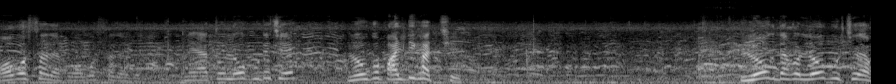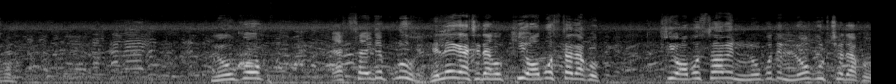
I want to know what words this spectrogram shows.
অবস্থা দেখো অবস্থা দেখো। মানে এত লোক উঠেছে, নৌকো পাল্টি খাচ্ছে। লোক দেখো, লোক উঠছে দেখো। নৌকো এক সাইডে পুরো হেলে গেছে, দেখো কি অবস্থা, দেখো। কি অবস্থা হবে, নৌকোতে লোক উঠছে, দেখো।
